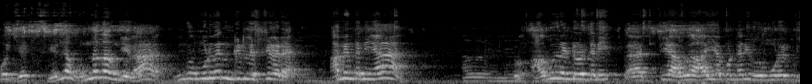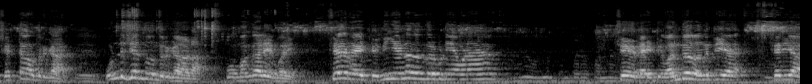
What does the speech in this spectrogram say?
ஓ எல்லாம் உன்னதான் வந்தியதா? உங்க மூணு பேரும் இங்கிட்டு லிஸ்ட் வேற. அவன் தனியா? ரெண்டு அவங்க ரெண்டு பேரும் தனி. அத்தி அவங்க ஆயப்பன் தனி ஒரு மூணு பேருக்கு செட்டா வந்திருக்கா? ஒண்ணு சேர்ந்து வந்திருக்காடா? உன் பங்காளிய மாதிரி. சரி ரைட்டு நீங்க என்ன தொந்தரவு பண்ணி அவன? சரி ரைட்டு வந்து வந்துட்டிய. சரியா?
